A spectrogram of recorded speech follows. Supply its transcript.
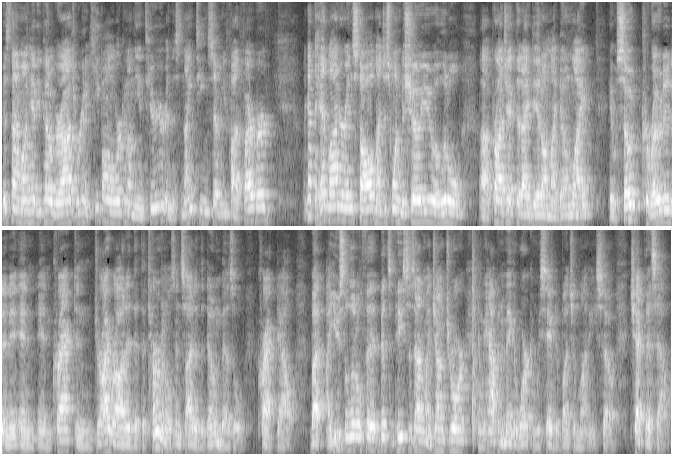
This time on Heavy Pedal Garage, we're going to keep on working on the interior in this 1975 Firebird. I got the headliner installed and I just wanted to show you a little uh, project that I did on my dome light. It was so corroded and, and, and cracked and dry rotted that the terminals inside of the dome bezel cracked out. But I used the little bits and pieces out of my junk drawer and we happened to make it work and we saved a bunch of money. So check this out.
